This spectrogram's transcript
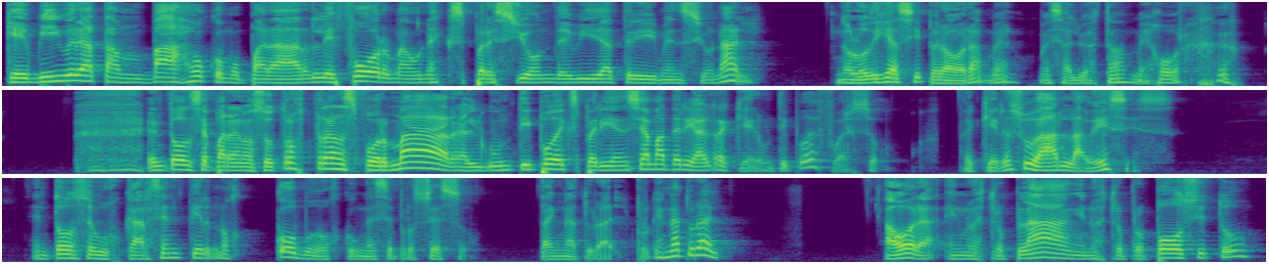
que vibra tan bajo como para darle forma a una expresión de vida tridimensional. No lo dije así, pero ahora me salió hasta mejor. Entonces, para nosotros transformar algún tipo de experiencia material requiere un tipo de esfuerzo. Requiere sudarla a veces. Entonces, buscar sentirnos cómodos con ese proceso tan natural, porque es natural. Ahora, en nuestro plan, en nuestro propósito,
